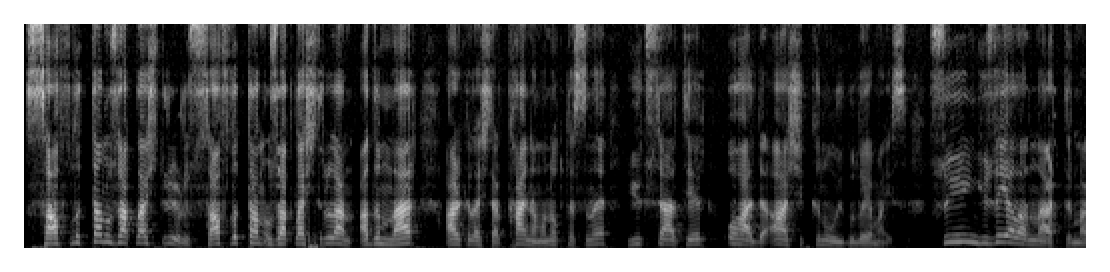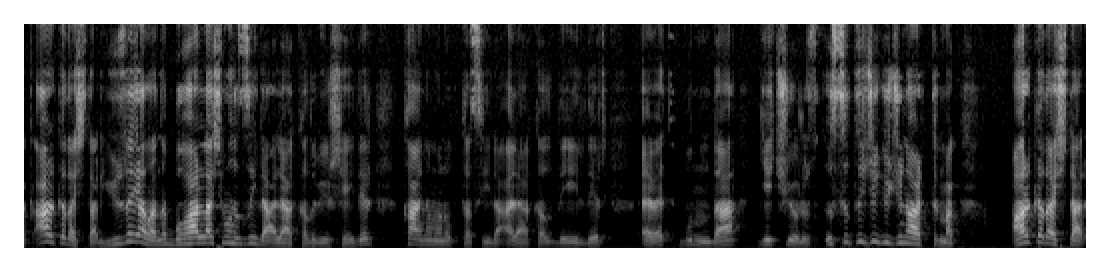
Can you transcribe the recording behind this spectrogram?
saflıktan uzaklaştırıyoruz. Saflıktan uzaklaştırılan adımlar arkadaşlar kaynama noktasını yükseltir. O halde A şıkkını uygulayamayız. Suyun yüzey alanını arttırmak. Arkadaşlar yüzey alanı buharlaşma hızıyla alakalı bir şeydir. Kaynama noktasıyla alakalı değildir. Evet bunu da geçiyoruz. Isıtıcı gücünü arttırmak. Arkadaşlar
